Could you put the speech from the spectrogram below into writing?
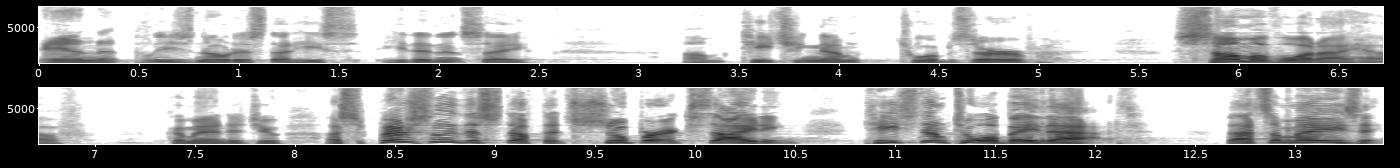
And please notice that he's, he didn't say, um, teaching them to observe some of what I have commanded you, especially the stuff that's super exciting. Teach them to obey that. That's amazing.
